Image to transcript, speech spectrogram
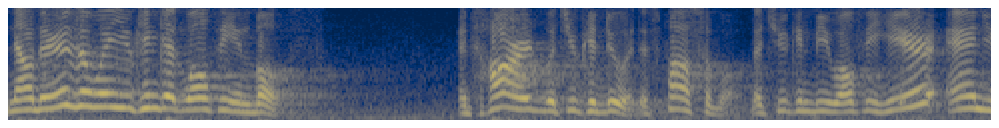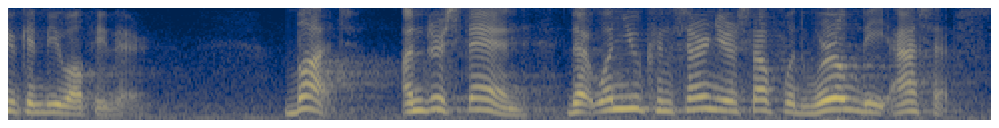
Now there is a way you can get wealthy in both. It's hard, but you can do it. It's possible that you can be wealthy here and you can be wealthy there. But understand that when you concern yourself with worldly assets,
